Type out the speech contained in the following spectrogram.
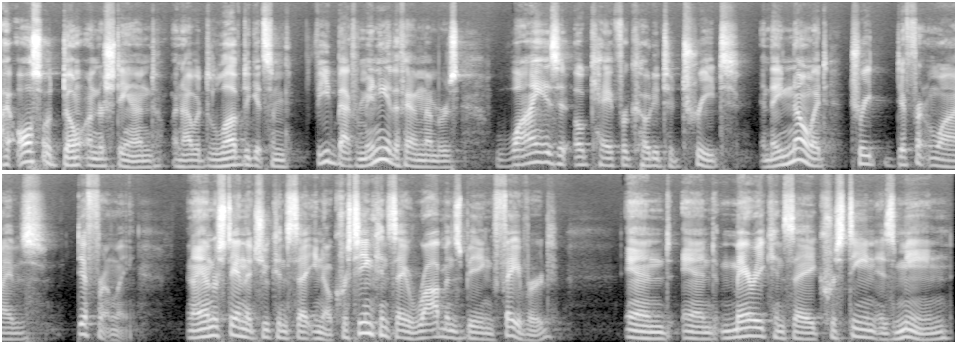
I also don't understand, and I would love to get some feedback from any of the family members. Why is it okay for Kody to treat, and they know it, treat different wives differently? And I understand that you can say, you know, Christine can say Robyn's being favored, and and Meri can say Christine is mean,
